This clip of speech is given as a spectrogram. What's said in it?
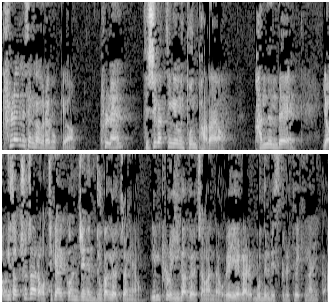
플랜 생각을 해볼게요. plan DC 같은 경우는 돈 받아요. 받는데 여기서 투자를 어떻게 할 건지는 누가 결정해요? employee가 결정한다고. 왜 얘가 모든 리스크를 taking하니까.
